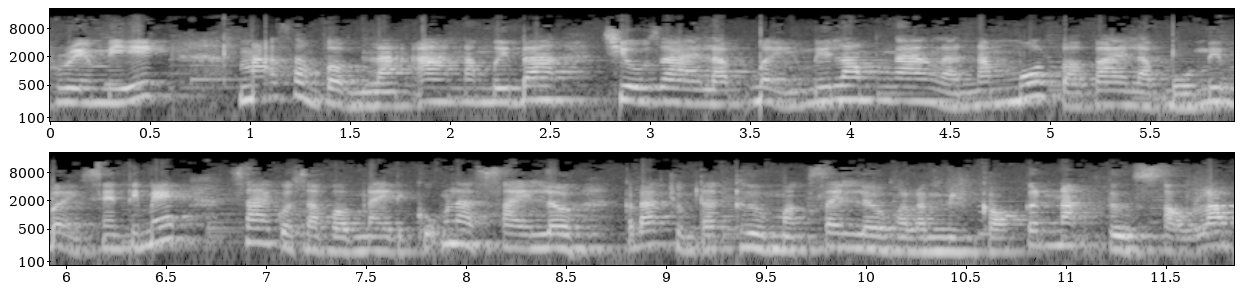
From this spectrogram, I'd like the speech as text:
Creamy X. Mã sản phẩm là A53 chiều dài là 75 ngang là 51 và vai là 47 cm size của sản phẩm này thì cũng là size L. Các bác chúng ta thường mặc size L hoặc là mình có cân nặng từ 65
